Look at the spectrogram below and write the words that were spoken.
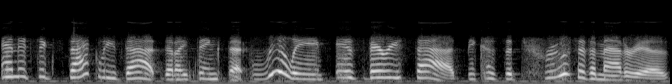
And it's exactly that that I think that really is very sad because the truth of the matter is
